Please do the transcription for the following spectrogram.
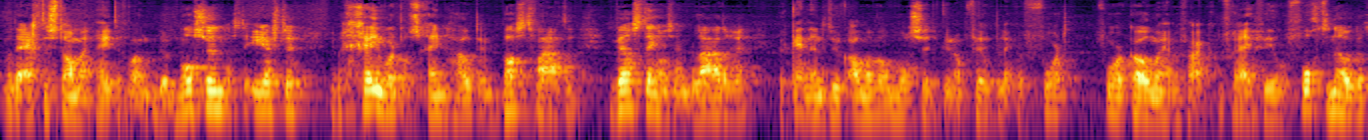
Maar de echte stammen heten gewoon de mossen, dat is de eerste. Die hebben geen wortels, geen hout en bastvaten, wel stengels en bladeren. We kennen natuurlijk allemaal wel mossen, die kunnen op veel plekken voort, voorkomen, hebben vaak vrij veel vocht nodig.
